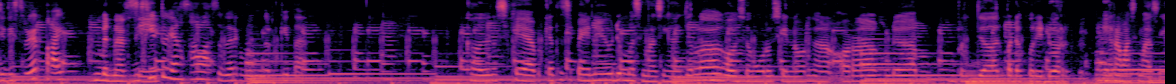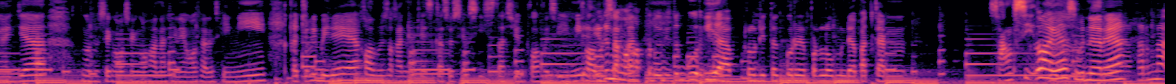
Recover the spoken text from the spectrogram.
jadi stereotype benar di sih situ yang salah sebenarnya menurut kita kalau kita sih kayak kita sih pengennya udah masing-masing aja lah nggak usah ngurusin urusan orang udah berjalan pada koridor era masing-masing aja. Nggak usah nggak usah nggak sana sini nggak sana sini. Kecuali beda ya kalau misalkan kayak kasusnya si stasiun televisi ini kalau itu memang misalkan perlu ditegur kan? iya perlu ditegur dan perlu mendapatkan sanksi lah ya sebenarnya. Ya, karena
